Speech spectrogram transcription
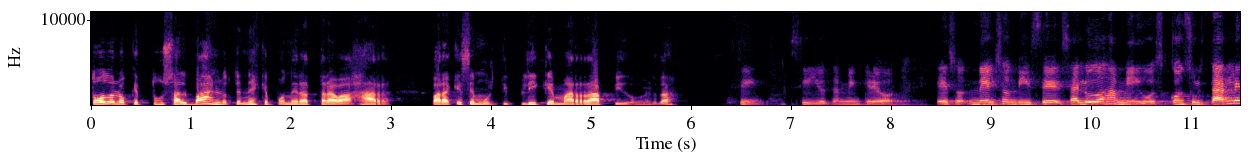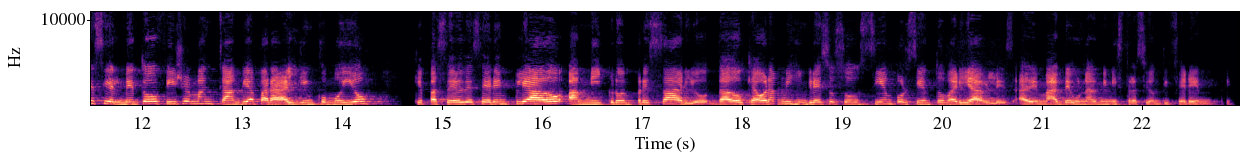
Todo lo que tú salvas lo tenés que poner a trabajar para que se multiplique más rápido, ¿verdad? Sí, sí, yo también creo eso. Nelson dice, saludos amigos, consultarle si el método Fisherman cambia para alguien como yo, que pasé de ser empleado a microempresario, dado que ahora mis ingresos son 100% variables, además de una administración diferente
